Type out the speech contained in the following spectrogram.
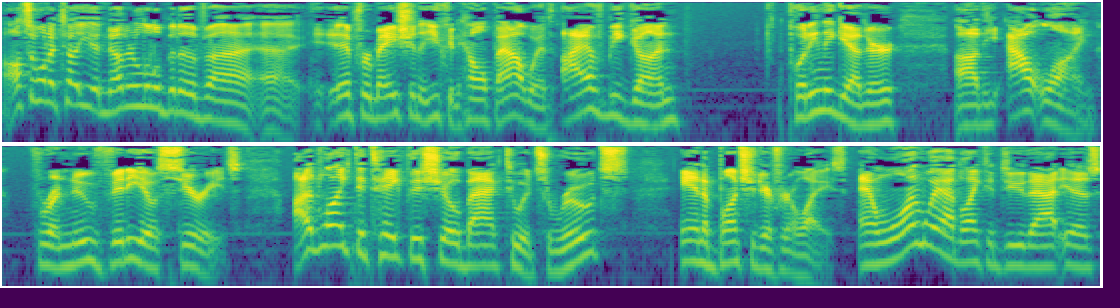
I also want to tell you another little bit of uh, uh, information that you can help out with. I have begun putting together uh, the outline for a new video series. I'd like to take this show back to its roots in a bunch of different ways. And one way I'd like to do that is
